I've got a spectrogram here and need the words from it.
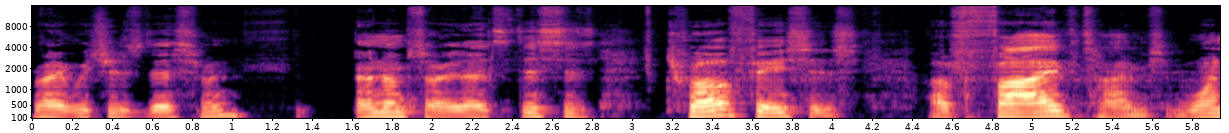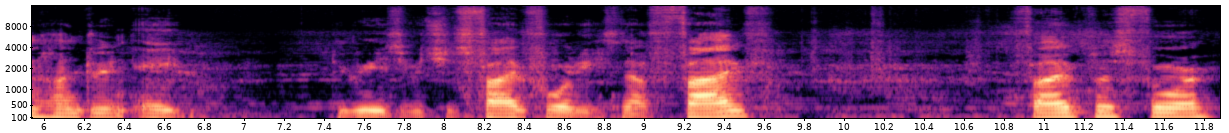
right, which is this one. Oh, and I'm sorry, that's this is 12 faces of 5 times 108 degrees, which is 540. Now 5, 5 plus 4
